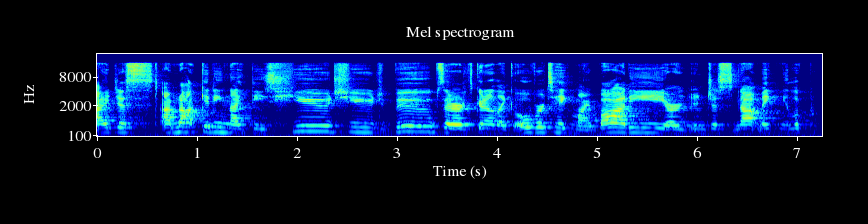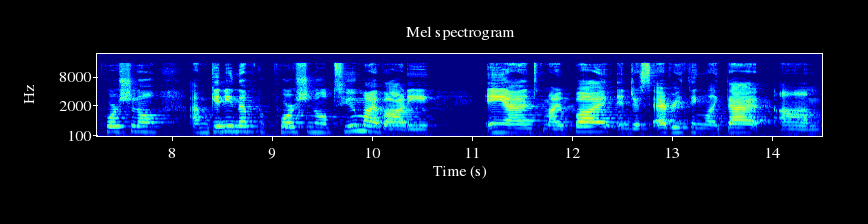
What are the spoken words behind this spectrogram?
I just, I'm not getting like these huge, huge boobs that are gonna like overtake my body or and just not make me look proportional. I'm getting them proportional to my body and my butt and just everything like that. Um,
